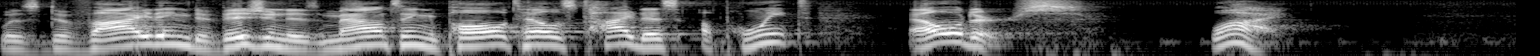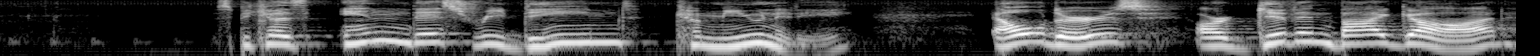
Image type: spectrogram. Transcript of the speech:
was dividing, division is mounting. Paul tells Titus, appoint elders. Why? It's because in this redeemed community, elders are given by God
